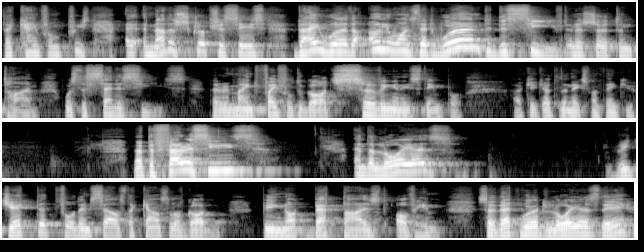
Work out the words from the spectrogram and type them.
They came from priests. Another scripture says they were the only ones that weren't deceived in a certain time was the Sadducees. They remained faithful to God, serving in his temple. Okay, go to the next one. Thank you. That the Pharisees and the lawyers rejected for themselves the counsel of God, being not baptized of him. So that word lawyers there.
